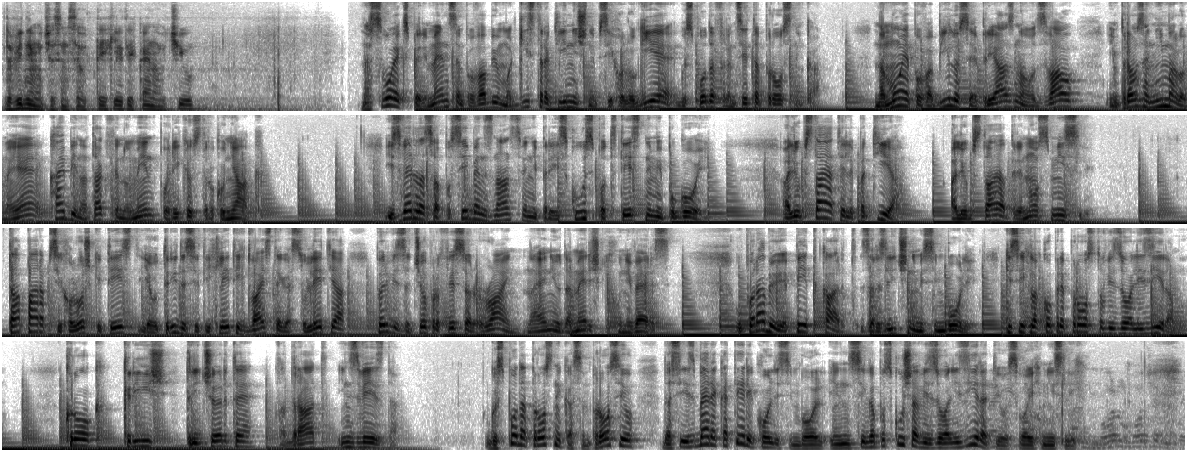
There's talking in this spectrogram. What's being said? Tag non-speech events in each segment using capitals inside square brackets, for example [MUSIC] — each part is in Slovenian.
da vidimo, če sem se v teh letih kaj naučil. Na svoj eksperiment sem povabil magistra klinične psihologije, gospoda Franceta Prosnika. Na moje povabilo se je prijazno odzval in prav zanimalo me je, kaj bi na tak fenomen porekel strokovnjak. Izvedla sva poseben znanstveni preizkus pod testnimi pogoji. Ali obstaja telepatija? Ali obstaja prenos misli? Ta parapsihološki test je v 30 letih 20. stoletja prvi začel profesor Ryan na eni od ameriških univerz. Uporabil je pet kart z različnimi simboli, ki si jih lahko preprosto vizualiziramo. Krok, križ, tri črte, kvadrat in zvezda. Gospoda Prosnika sem prosil, da si izbere katerikoli simbol in si ga poskuša vizualizirati v svojih mislih.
